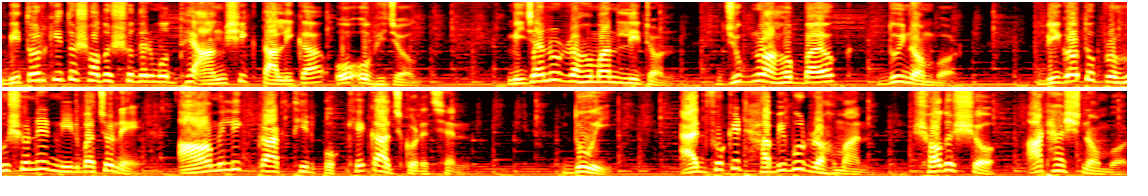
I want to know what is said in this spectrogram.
বিতর্কিত সদস্যদের মধ্যে আংশিক তালিকা ও অভিযোগ। মিজানুর রহমান লিটন, যুগ্ম আহ্বায়ক, দুই নম্বর। বিগত প্রহসনের নির্বাচনে আওয়ামী লীগ প্রার্থীর পক্ষে কাজ করেছেন। দুই, অ্যাডভোকেট হাবিবুর রহমান, সদস্য, আঠাশ নম্বর।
